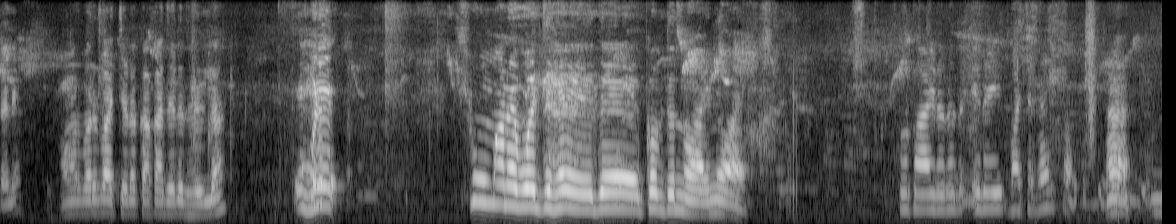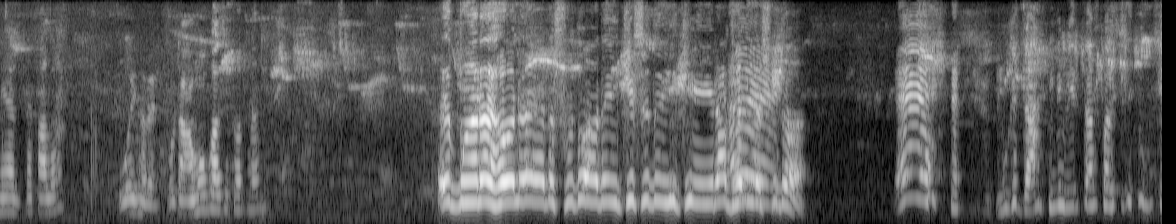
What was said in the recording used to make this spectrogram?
তাহলে? আমার বাড়ির বাচ্চাটা কাকা যেটা ধরলা এ বলছে হে যে কবিতা নয় নয়। এটা এই হ্যাঁ। নেজটা কালো। ওইভাবে ওটা আমও পালছে তোর না? এই মারা হলো এটা শুধু আদে ইকি শুধু ইকি এরা ধরলে শুধু এ মুখে জানি মিথ্যা বলছি সত্যি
